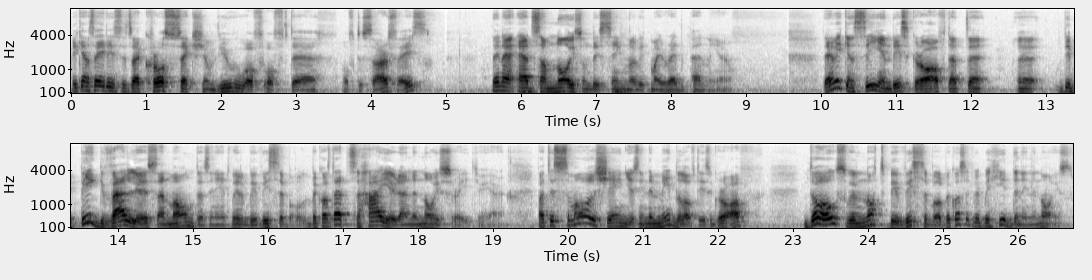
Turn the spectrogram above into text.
We can say this is a cross-section view of, of, the, of the surface. Then I add some noise on this signal with my red pen here. Then we can see in this graph that uh, uh, the big values and mountains in it will be visible because that's higher than the noise ratio here. But the small changes in the middle of this graph those will not be visible because it will be hidden in the noise.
